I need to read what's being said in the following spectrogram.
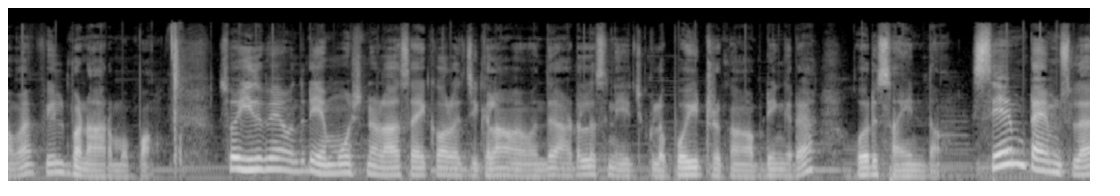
அவன் ஃபீல் பண்ண ஆரம்பிப்பான். ஸோ இதுவே வந்துட்டு எமோஷ்னலாக சைக்காலஜிக்கலாக அவன் வந்து அடலசன் ஏஜ்குள்ளே போயிட்டுருக்கான் அப்படிங்கிற ஒரு சைன் தான். சேம் டைம்ஸில்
